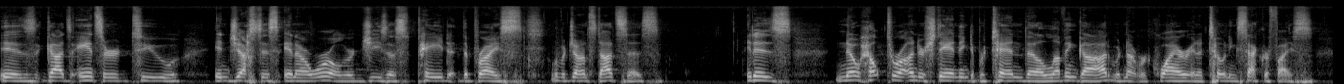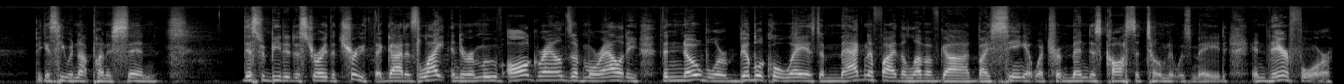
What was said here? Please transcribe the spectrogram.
is God's answer to injustice in our world, where Jesus paid the price. Look what John Stott says. It is no help to our understanding to pretend that a loving God would not require an atoning sacrifice because he would not punish sin. This would be to destroy the truth that God is light and to remove all grounds of morality. The nobler biblical way is to magnify the love of God by seeing at what tremendous cost atonement was made, and therefore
